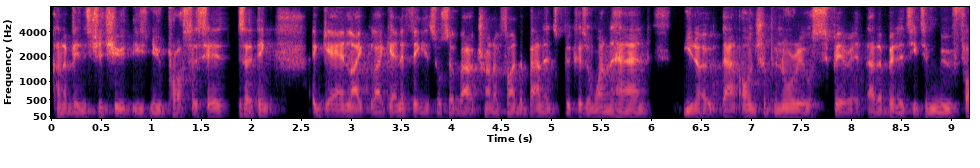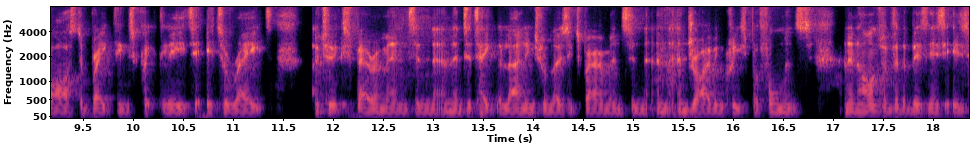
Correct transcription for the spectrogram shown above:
kind of institute these new processes. I think again, like like anything, it's also about trying to find a balance because on one hand, you know that entrepreneurial spirit, that ability to move fast, to break things quickly, to iterate, uh, to experiment, and and then to take the learnings from those experiments and and, and drive increased performance and enhancement for the business is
